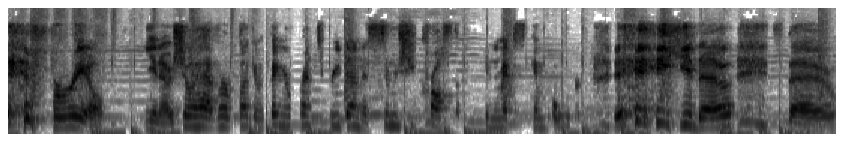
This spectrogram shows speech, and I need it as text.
for real. You know, she'll have her fucking fingerprints redone as soon as she crossed the fucking Mexican border. you know, so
